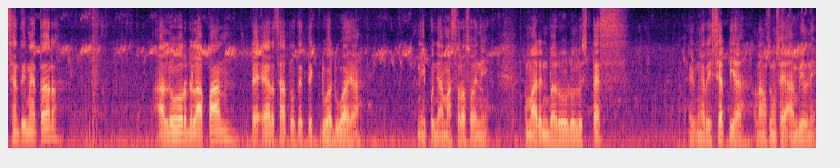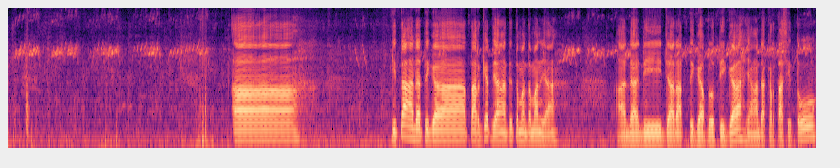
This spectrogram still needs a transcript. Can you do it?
cm alur 8 TR 1.22 ya. Ini punya Mas Roso ini. Kemarin baru lulus tes. Ngeriset dia langsung saya ambil nih. Uh, kita ada tiga target ya nanti teman-teman ya ada di jarak 33 yang ada kertas itu.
